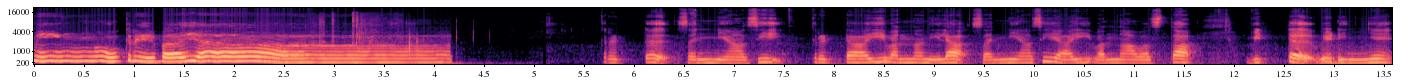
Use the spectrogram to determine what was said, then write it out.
മിട്ടാലുമിങ്ങു കൃപയാ. ക്രിട്ട് സന്യാസി ക്രിട്ടായി വന്ന നില സന്യാസിയായി വന്ന അവസ്ഥ വിട്ട് വെടിഞ്ഞ്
